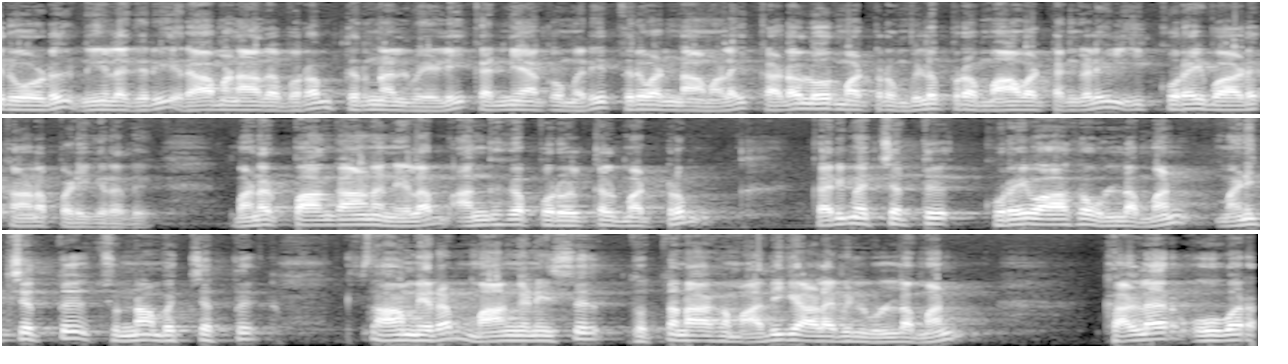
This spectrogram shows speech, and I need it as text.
ஈரோடு நீலகிரி ராமநாதபுரம் திருநெல்வேலி கன்னியாகுமரி திருவண்ணாமலை கடலூர் மற்றும் விழுப்புரம் மாவட்டங்களில் இக்குறைபாடு காணப்படுகிறது. மணற்பாங்கான நிலம் அங்ககப் பொருட்கள் மற்றும் கரிமச்சத்து குறைவாக உள்ள மண் மணிச்சத்து சுண்ணாம்புச்சத்து தாமிரம் மாங்கனீசு துத்தநாகம் அதிக அளவில் உள்ள மண் கலர் ஓவர்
